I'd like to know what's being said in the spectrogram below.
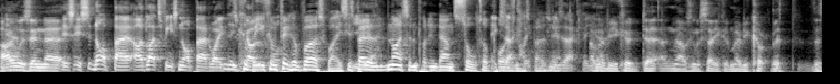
I yeah. was in. Uh, It's, it's not a bad. I'd like to think it's not a bad way to It could go. be, you can think of worse ways. It's better, Yeah. nicer than putting down salt or poison, exactly, I suppose. Yeah. exactly. or yeah. maybe you could. Uh, I was going to say you could maybe cook the the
